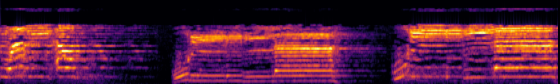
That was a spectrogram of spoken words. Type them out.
والأرض. قل لله. قل لله.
